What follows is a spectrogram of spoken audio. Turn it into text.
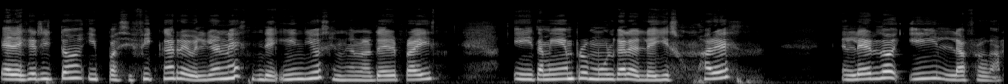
el ejército y pacifica rebeliones de indios en el norte del país y también promulga las leyes Juárez, el Lerdo y la Froga,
